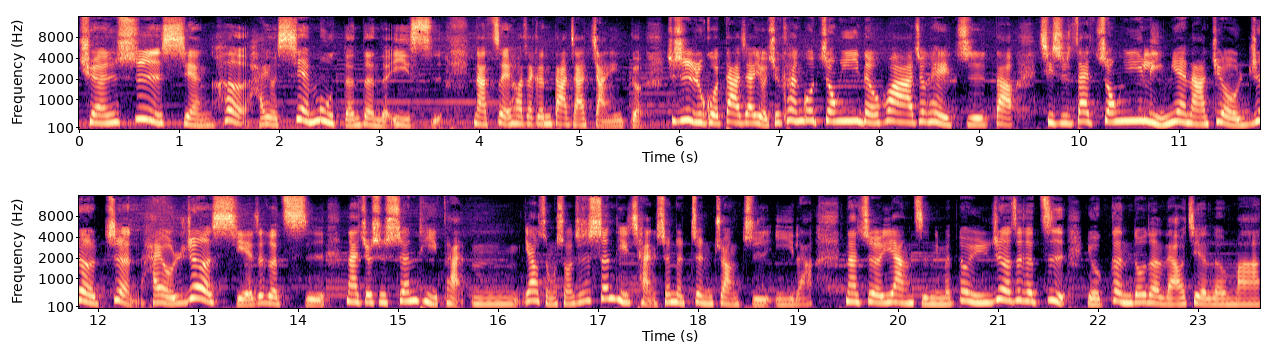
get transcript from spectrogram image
权势显赫，还有羡慕等等的意思。那最后再跟大家讲一个，就是如果大家有去看过中医的话，就可以知道，其实，在中医里面呢、就有热症，还有热邪这个词，那就是身体反，嗯，要怎么说，就是身体产生的症状之一啦。那这样子，你们对于“热”这个字有更多的了解了吗？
